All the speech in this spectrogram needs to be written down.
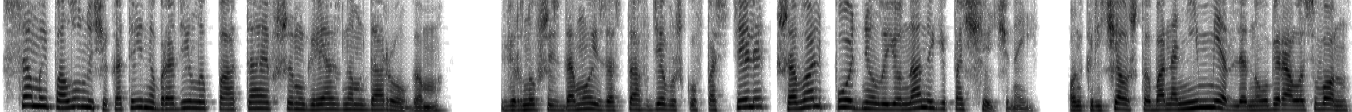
С самой полуночи Катрина бродила по оттаившим грязным дорогам. Вернувшись домой и застав девушку в постели, Шаваль поднял ее на ноги пощечиной. Он кричал, чтобы она немедленно убиралась вон,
